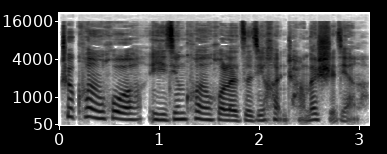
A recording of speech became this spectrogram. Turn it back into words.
这困惑已经困惑了自己很长的时间了。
